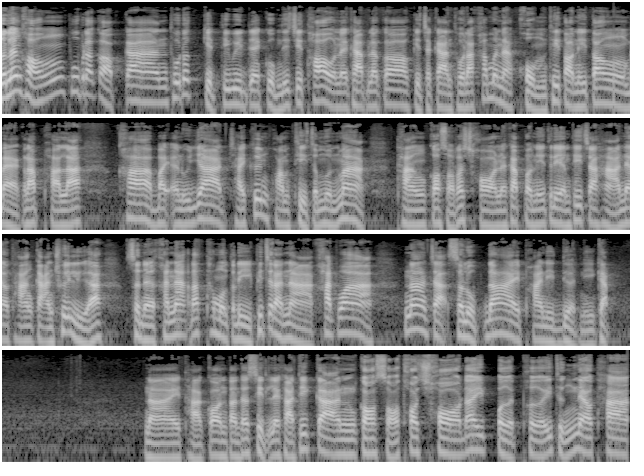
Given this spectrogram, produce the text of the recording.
่วนเรื่องของผู้ประกอบการธุรกิจทีวีในกลุ่มดิจิทัลนะครับแล้วก็กิจการโทรคมนาคมที่ตอนนี้ต้องแบกรับภาระค่าใบอนุญาตใช้ขึ้นความถี่จำนวนมาก ทางกสทชนะครับ ตอนนี้เตรียมที่จะหาแนวทางการช่วยเหลือ เสนอคณะรัฐมนตรีพิจารณาคาดว่าน่าจะสรุปได้ภายในเดือนนี้ครับนายถากรตันทสิทธิ์เลขาธิการกสทช ได้เปิดเผยถึงแนวทาง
